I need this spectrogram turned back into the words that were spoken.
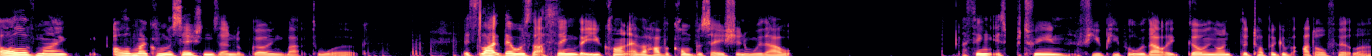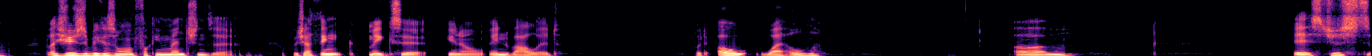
all of my all of my conversations end up going back to work. It's like there was that thing that you can't ever have a conversation without I think it's between a few people without it going on to the topic of Adolf Hitler. But that's usually because someone fucking mentions it, which I think makes it, you know, invalid. But oh well. Um it's just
